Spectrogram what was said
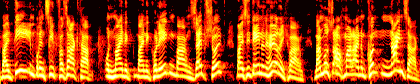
weil die im Prinzip versagt haben. Und meine, meine Kollegen waren selbst schuld, weil sie denen hörig waren. Man muss auch mal einem Kunden Nein sagen.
